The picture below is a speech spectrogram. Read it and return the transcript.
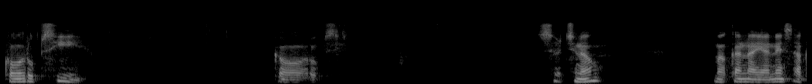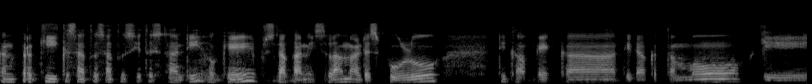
Korupsi. Korupsi search now, maka Nayanes akan pergi ke satu-satu situs tadi. Oke, okay, perpustakaan Islam ada 10, di KPK tidak ketemu, di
